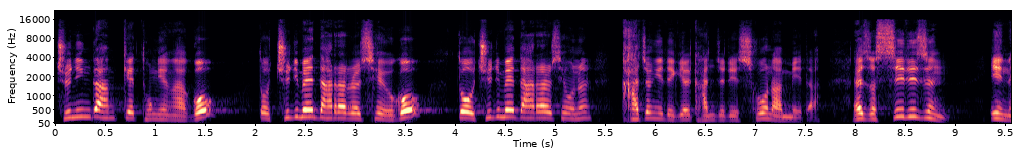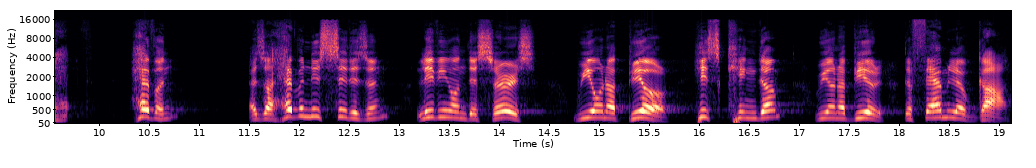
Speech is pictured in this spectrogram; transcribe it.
주님과 함께 동행하고 또 주님의 나라를 세우고 또 주님의 나라를 세우는 가정이 되길 간절히 소원합니다. As a citizen in heaven, as a heavenly citizen living on this earth, we want to build His kingdom. We want to build the family of God.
